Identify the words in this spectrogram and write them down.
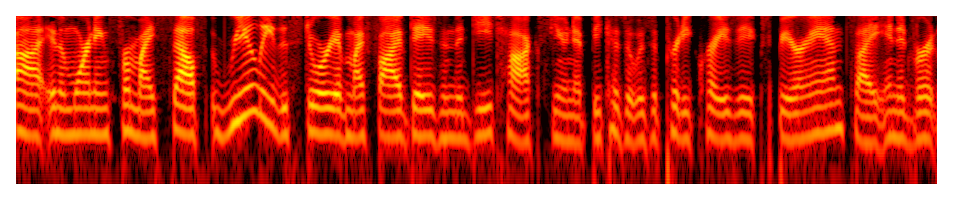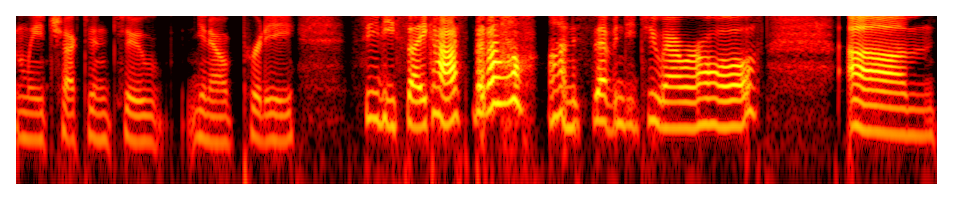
uh, in the morning for myself, really the story of my five days in the detox unit because it was a pretty crazy experience. I inadvertently checked into, you know, pretty seedy psych hospital on a 72 hour hold. Um,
